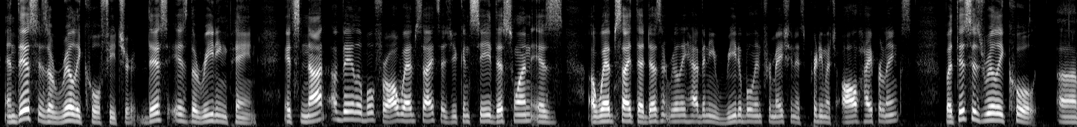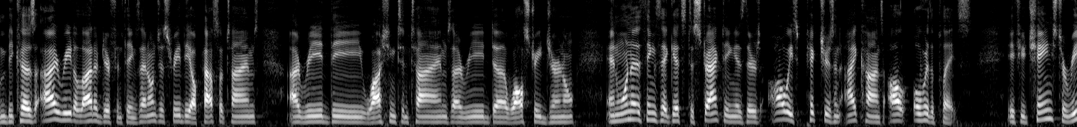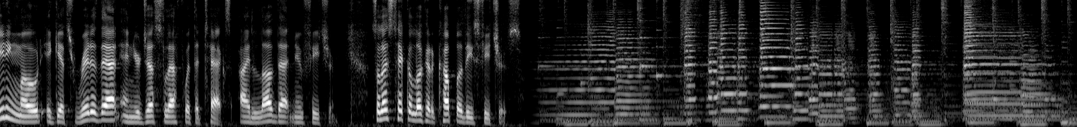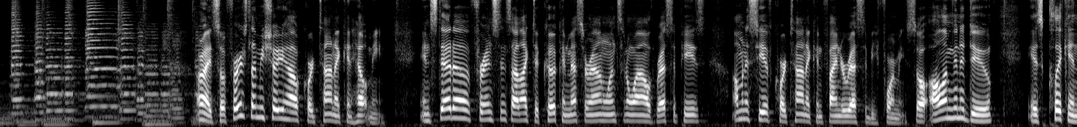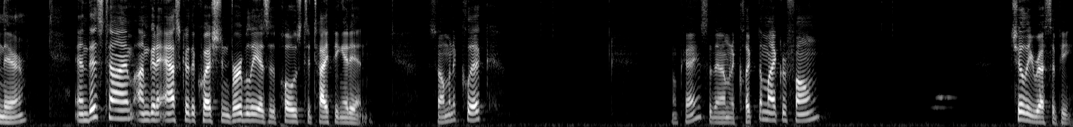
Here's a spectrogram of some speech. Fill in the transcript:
And this is a really cool feature. This is the reading pane. It's not available for all websites. As you can see, this one is a website that doesn't really have any readable information. It's pretty much all hyperlinks. But this is really cool um, because I read a lot of different things. I don't just read the El Paso Times. I read the Washington Times. I read uh, Wall Street Journal. And one of the things that gets distracting is there's always pictures and icons all over the place. If you change to reading mode, it gets rid of that and you're just left with the text. I love that new feature. So let's take a look at a couple of these features. All right, so first let me show you how Cortana can help me. Instead of, for instance, I like to cook and mess around once in a while with recipes, I'm going to see if Cortana can find a recipe for me. So all I'm going to do is click in there, and this time I'm going to ask her the question verbally as opposed to typing it in. So I'm going to click. Okay, so then I'm going to click the microphone. Chili recipe.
